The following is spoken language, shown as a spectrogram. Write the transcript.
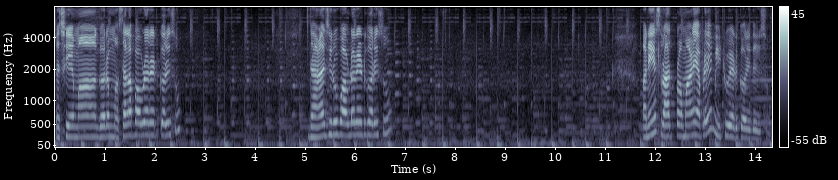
પછી એમાં ગરમ મસાલા પાવડર એડ કરીશું. ધાણા જીરું પાવડર એડ કરીશું. અને સ્વાદ પ્રમાણે આપણે મીઠું એડ કરી દઈશું.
